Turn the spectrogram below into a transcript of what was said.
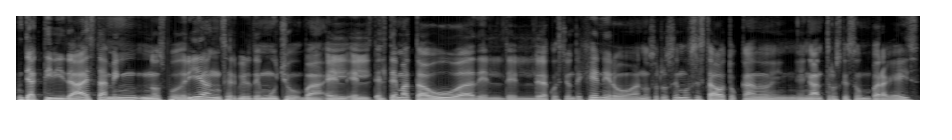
de actividades también nos podrían servir de mucho. ¿va? El, el- el tema tabú ¿va? Del- del- de la cuestión de género. ¿va? Nosotros hemos estado tocando en, en antros que son para gays.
